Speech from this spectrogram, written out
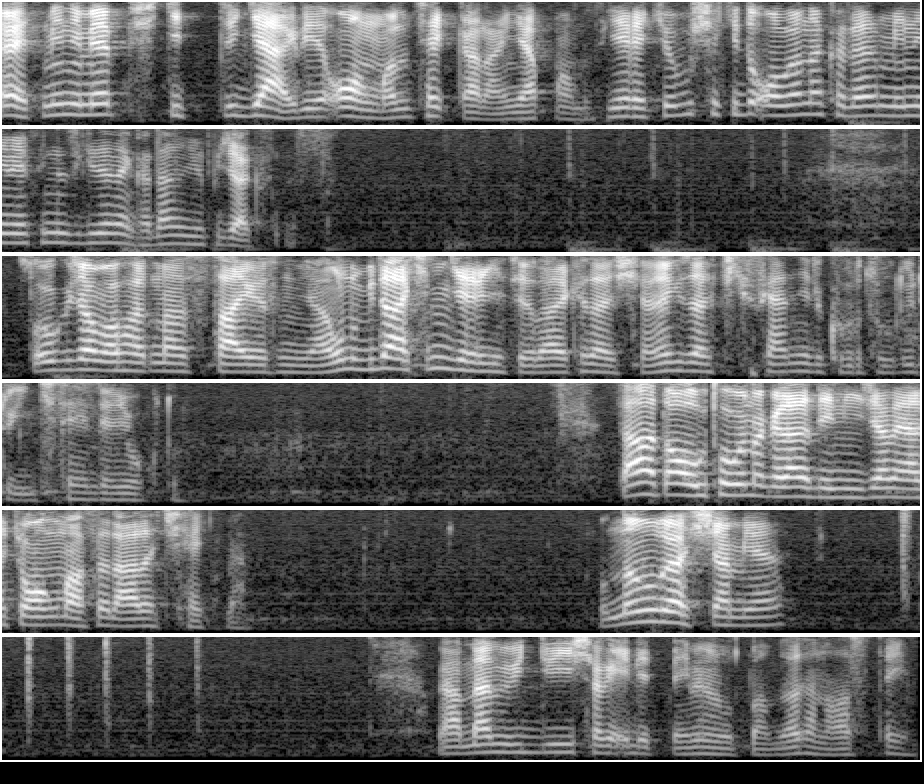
Evet minimap gitti geldi olmadı tekrardan yapmamız gerekiyor. Bu şekilde olana kadar minimap'iniz gidene kadar yapacaksınız. Sokacağım apartman style'sını ya. Onu bir daha kim geri getirdi arkadaş ya? Ne güzel fixlenleri kurutulduydu. 2 senedir yoktu. Zaten auto oyuna kadar deneyeceğim. Eğer ki olmazsa daha da çekmem. Bundan uğraşacağım ya. Ya ben videoyu şaka editlemeyi unutmam. Zaten hastayım.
